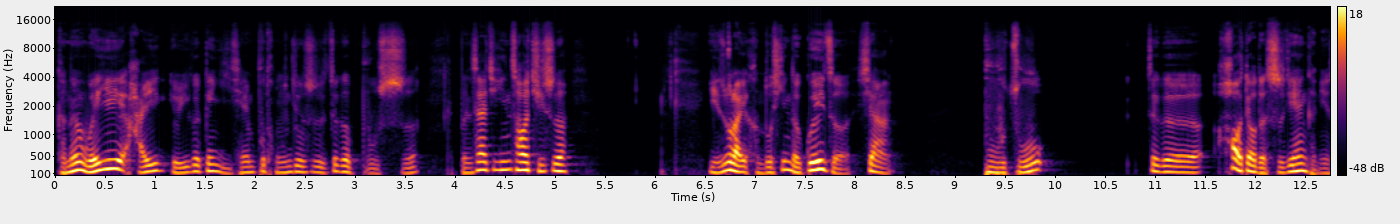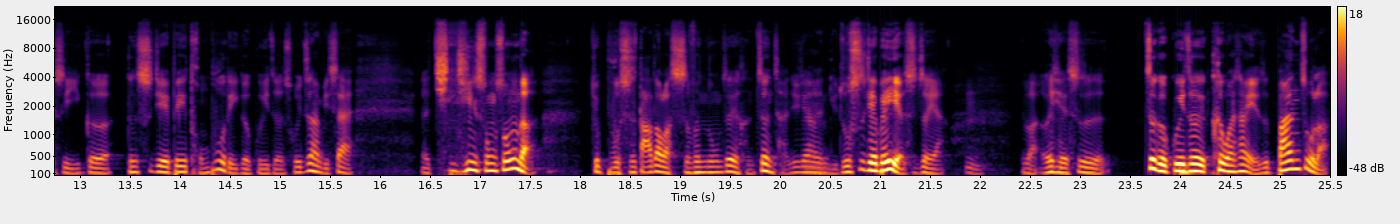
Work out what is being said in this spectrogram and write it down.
可能唯一还有一个跟以前不同就是这个补时，本赛季英超其实引入了很多新的规则，像补足这个耗掉的时间肯定是一个跟世界杯同步的一个规则，所以这场比赛，呃，轻轻松松的就补时达到了十分钟，这也很正常。就像女足世界杯也是这样，嗯，对吧？而且是这个规则客观上也是帮助了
